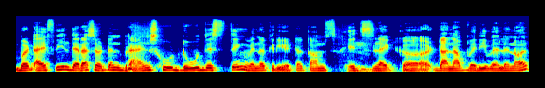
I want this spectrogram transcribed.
but i feel there are certain brands who do this thing. When a creator comes it's like uh, done up very well and all.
